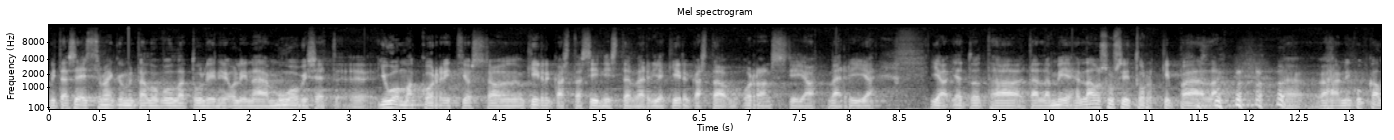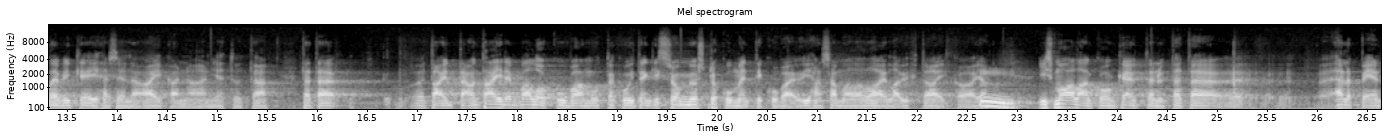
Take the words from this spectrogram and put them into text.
mitä 70-luvulla tuli, niin oli nämä muoviset juomakorit, jossa on kirkasta sinistä väriä, kirkasta oranssia väriä. Ja, ja tota, tällä miehellä on susiturkki päällä, vähän niin kuin Kalevi Keihäsellä aikanaan. Ja tota, tätä Tämä on taidevalokuva, mutta kuitenkin se on myös dokumenttikuva ihan samalla lailla yhtä aikaa. Ja mm. Ismo Alanko on käyttänyt tätä LPn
